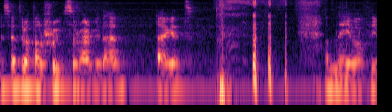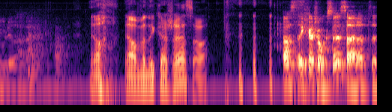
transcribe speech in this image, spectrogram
Alltså, jag tror att han skjuter sig själv i det här läget. Åh nej, varför gjorde jag det här? Ja, ja men det kanske är så. Fast det kanske också är så här att eh,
